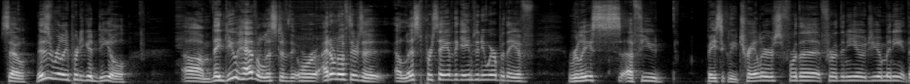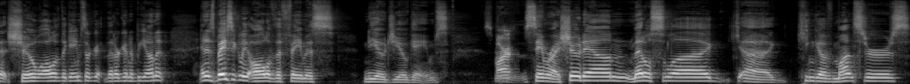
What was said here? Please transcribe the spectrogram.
So this is a really pretty good deal. Um, they do have a list of the, or I don't know if there's a, a list per se of the games anywhere, but they have released a few basically trailers for the for the Neo Geo Mini that show all of the games that are, that are going to be on it, and it's basically all of the famous Neo Geo games: Smart. Samurai Shodown, Metal Slug, uh, King of Monsters,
